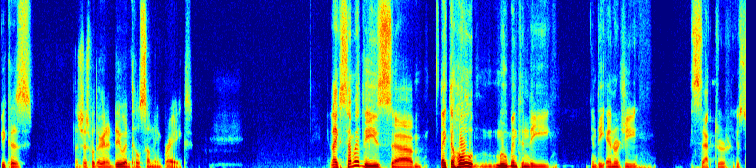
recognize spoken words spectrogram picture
because that's just what they're going to do until something breaks. Like some of these, um, like the whole movement in the in the energy sector is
